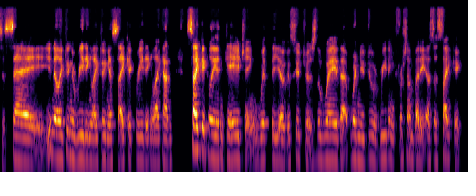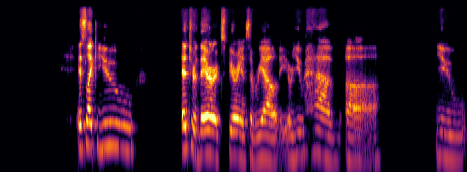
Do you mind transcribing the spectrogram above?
to say, you know, like doing a reading, like doing a psychic reading, like I'm psychically engaging with the Yoga Sutras the way that when you do a reading for somebody as a psychic, it's like you enter their experience of reality or you have uh you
